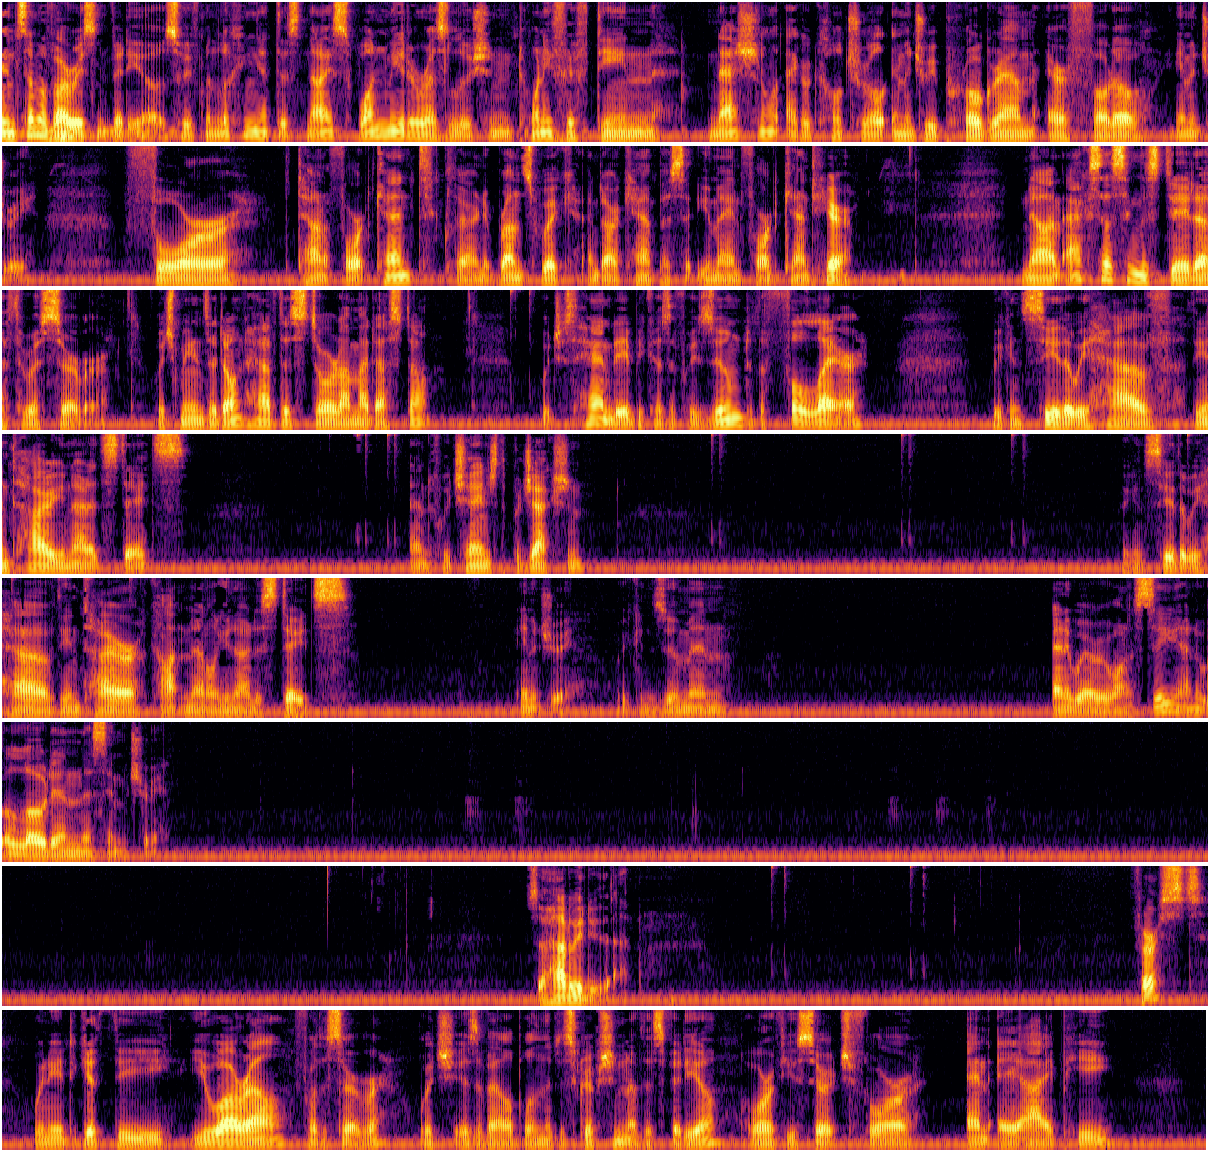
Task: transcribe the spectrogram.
In some of our recent videos, we've been looking at this nice 1 meter resolution 2015 National Agricultural Imagery Program air photo imagery for the town of Fort Kent, Clair, New Brunswick, and our campus at UMaine Fort Kent here. Now I'm accessing this data through a server, which means I don't have this stored on my desktop, which is handy because if we zoom to the full layer, we can see that we have the entire United States and if we change the projection, we can see that we have the entire continental United States imagery. We can zoom in anywhere we want to see and it will load in this imagery. So how do we do that? First, we need to get the URL for the server, which is available in the description of this video, or if you search for NAIP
